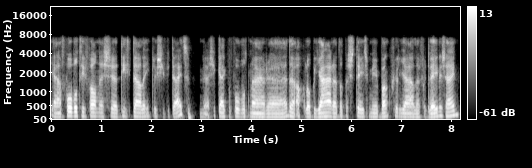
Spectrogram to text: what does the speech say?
ja, een voorbeeld hiervan is eh, digitale inclusiviteit. Als je kijkt bijvoorbeeld naar eh, de afgelopen jaren dat er steeds meer bankfilialen verdwenen zijn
